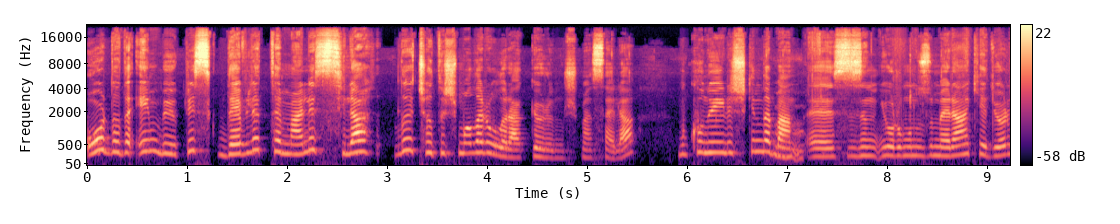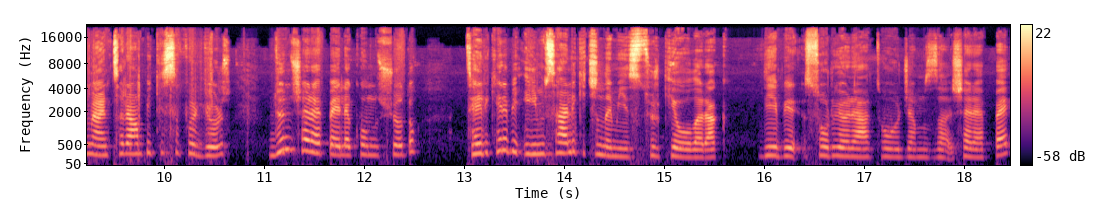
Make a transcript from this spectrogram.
Orada da en büyük risk devlet temelli silahlı çatışmalar olarak görülmüş mesela. Bu konuya ilişkin de ben e, sizin yorumunuzu merak ediyorum. Yani Trump 2-0 diyoruz. Dün Şeref Bey'le konuşuyorduk. Tehlikeli bir iyimserlik içinde miyiz Türkiye olarak diye bir soru yöneltti hocamıza Şeref Bey.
